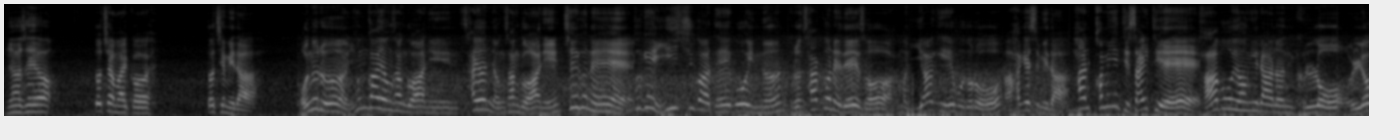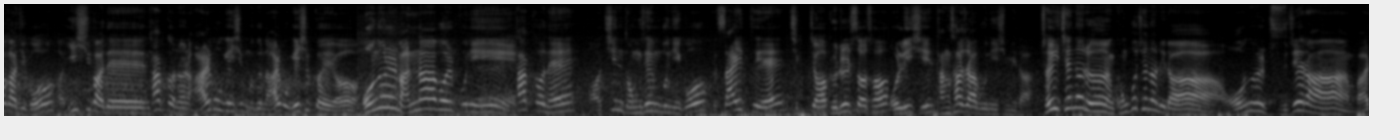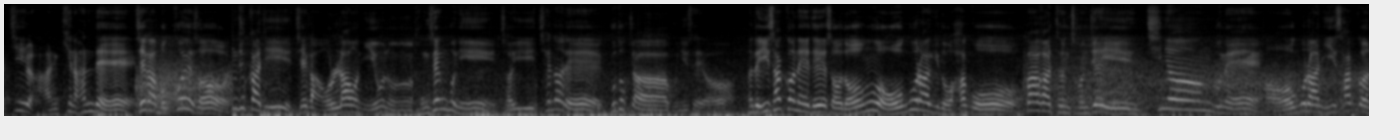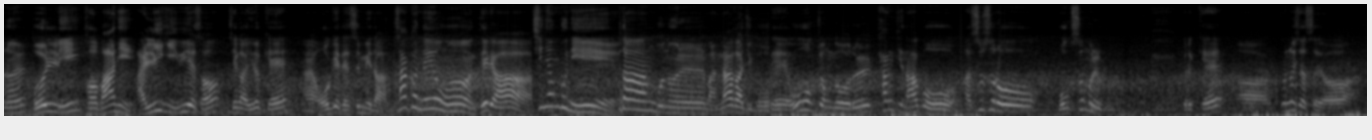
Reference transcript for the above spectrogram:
안녕하세요. 또치 마이클 또치입니다. 오늘은 흉가 영상도 아닌 사연 영상도 아닌 최근에 크게 이슈가 되고 있는 그런 사건에 대해서 한번 이야기해 보도록 하겠습니다. 한 커뮤니티 사이트에 바보형이라는 글로 올려가지고 이슈가 된 사건을 알고 계신 분들은 알고 계실 거예요. 오늘 만나볼 분이 사건의 어, 친동생분이고 그 사이트에 직접 글을 써서 올리신 당사자분이십니다. 저희 채널은 공포 채널이라 오늘 주제랑 맞질 않긴 한데 제가 목포에서 청주까지 제가 올라온 이유는 동생분이 저희 채널의 구독자분이세요. 근데 이 사건에 대해서 너무 억울하기도 하고 아빠 같은 존재인 친형분의 어, 억울한 이 사건을 멀리 더 많이 알리기 위해서 제가 이렇게 아, 오게 됐습니다. 사건 내용은 대략 친형분이 수당분을 만나가지고 대 5억 정도를 탕진하고 아, 스스로 목숨을 그렇게 어, 끊으셨어요.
